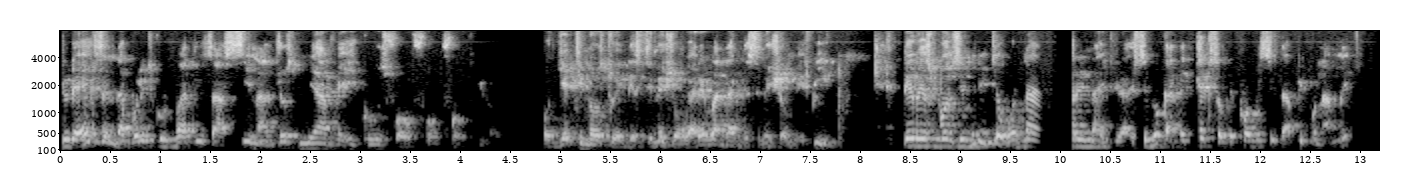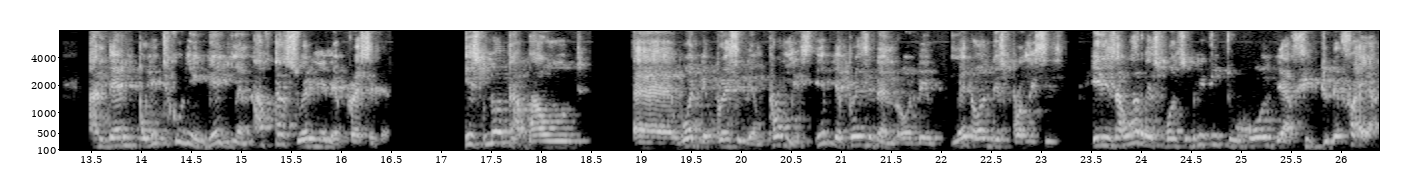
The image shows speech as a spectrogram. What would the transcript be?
to the extent that political parties are seen as just mere vehicles for, for, for you know, for getting us to a destination, wherever that destination may be, the responsibility of ordinary Nigeria is to look at the text of the promises that people are making. And then political engagement after swearing in a president is not about uh, what the president promised. If the president or they made all these promises, it is our responsibility to hold their feet to the fire.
